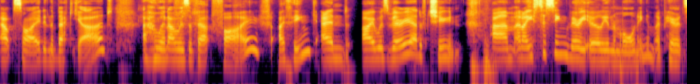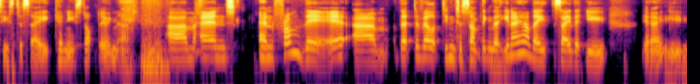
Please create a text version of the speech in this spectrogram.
outside in the backyard uh, when I was about five, I think, and I was very out of tune. Um, and I used to sing very early in the morning, and my parents used to say, "Can you stop doing that?" Um, and and from there, um, that developed into something that you know how they say that you you know you,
